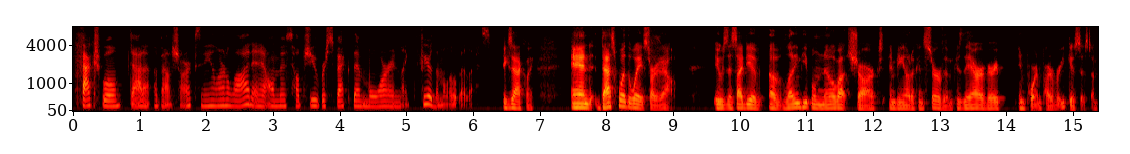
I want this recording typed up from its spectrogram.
Factual data about sharks and you learn a lot and it almost helps you respect them more and like fear them a little bit less. exactly. And that's what the way it started out. It was this idea of, of letting people know about sharks and being able to conserve them because they are a very important part of our ecosystem.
